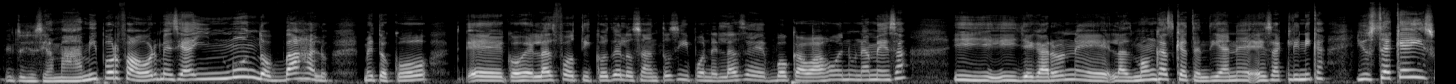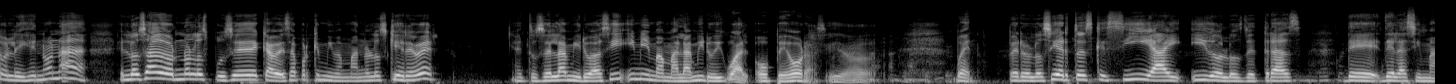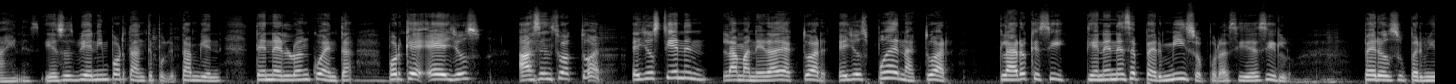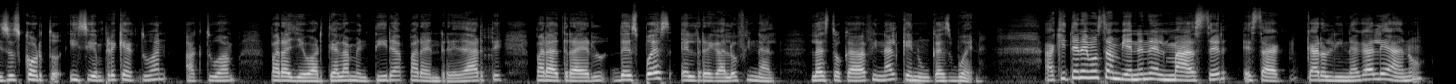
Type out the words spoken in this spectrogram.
Entonces yo decía, mami, por favor, me decía, inmundo, bájalo. Me tocó eh, coger las foticos de los santos y ponerlas eh, boca abajo en una mesa y, llegaron eh, las monjas que atendían esa clínica. ¿Y usted qué hizo? Le dije, no, nada. Los adornos los puse de cabeza porque mi mamá no los quiere ver. Entonces la miró así y mi mamá la miró igual, o peor así. Bueno, pero lo cierto es que sí hay ídolos detrás de, las imágenes. Y eso es bien importante porque también tenerlo en cuenta, porque ellos hacen su actuar. Ellos tienen la manera de actuar, ellos pueden actuar. Claro que sí, tienen ese permiso, por así decirlo pero su permiso es corto y siempre que actúan, actúan para llevarte a la mentira, para enredarte, para traer después el regalo final, la estocada final que nunca es buena. Aquí tenemos también en el máster, está Carolina Galeano,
